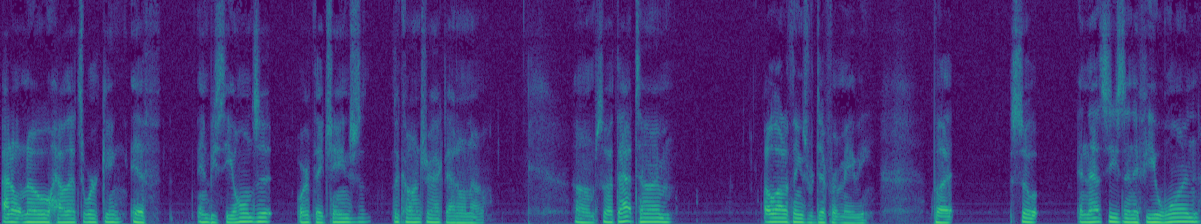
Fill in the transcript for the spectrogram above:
I don't know how that's working. If NBC owns it or if they changed the contract, I don't know. Um, so at that time, a lot of things were different, maybe. But so in that season, if you won,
